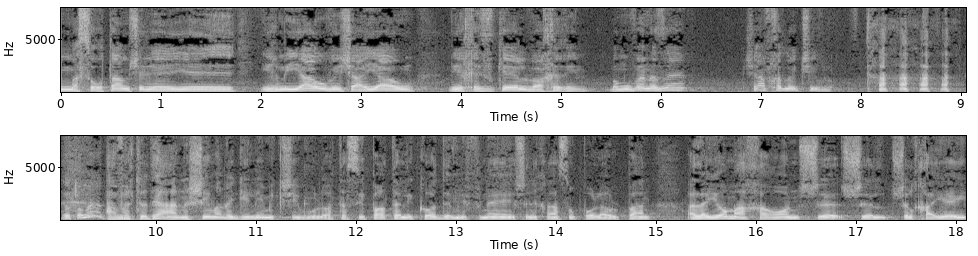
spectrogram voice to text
מסורתם של אה, ירמיהו וישעיהו ויחזקאל ואחרים. במובן הזה, שאף אחד לא הקשיב לו. זאת אומרת... אבל אתה יודע, האנשים הרגילים הקשיבו לו. אתה סיפרת לי קודם, לפני שנכנסנו פה לאולפן, על היום האחרון של, של, של חיי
